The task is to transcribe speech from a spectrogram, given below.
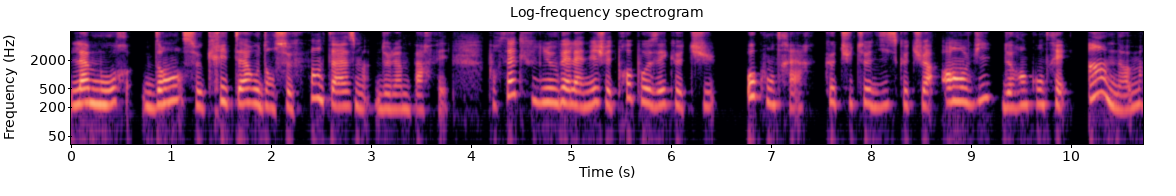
l'amour dans ce critère ou dans ce fantasme de l'homme parfait. Pour cette nouvelle année, je vais te proposer que tu, au contraire, que tu te dises que tu as envie de rencontrer un homme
